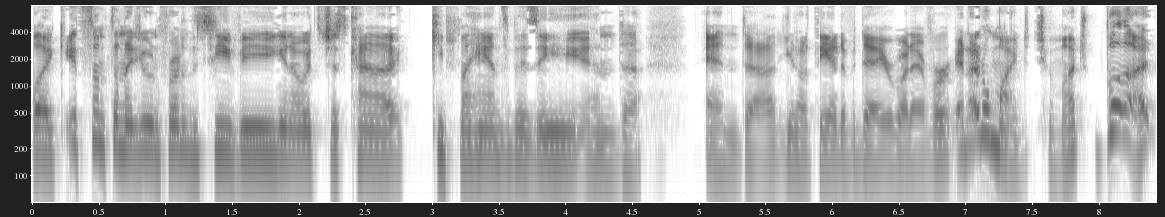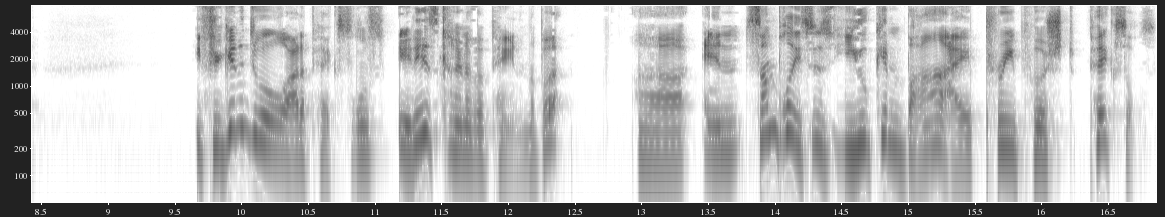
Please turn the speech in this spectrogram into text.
Like it's something I do in front of the TV. You know, it's just kind of keeps my hands busy and uh, and uh, you know at the end of the day or whatever. And I don't mind it too much, but if you're going to do a lot of pixels, it is kind of a pain in the butt. Uh, and some places you can buy pre-pushed pixels.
